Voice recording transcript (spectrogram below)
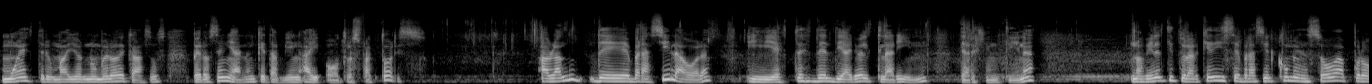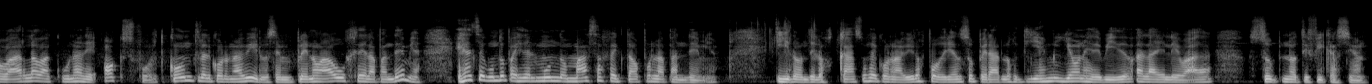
muestre un mayor número de casos, pero señalan que también hay otros factores. Hablando de Brasil ahora, y este es del diario El Clarín de Argentina, nos viene el titular que dice, Brasil comenzó a probar la vacuna de Oxford contra el coronavirus en pleno auge de la pandemia. Es el segundo país del mundo más afectado por la pandemia y donde los casos de coronavirus podrían superar los 10 millones debido a la elevada subnotificación.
